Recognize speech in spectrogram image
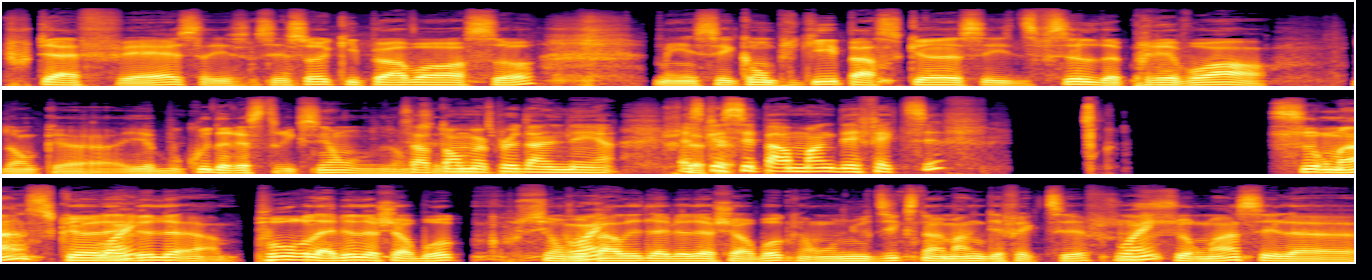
Tout à fait. C'est c'est sûr qu'il peut avoir ça, mais c'est compliqué parce que c'est difficile de prévoir. Donc, euh, il y a beaucoup de restrictions. Donc, Ça tombe un peu dans le néant. Est-ce que c'est par manque d'effectifs? Sûrement, ce que la ville de- pour la ville de Sherbrooke, si on veut parler de la ville de Sherbrooke, on nous dit que c'est un manque d'effectifs. Sûrement, c'est le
